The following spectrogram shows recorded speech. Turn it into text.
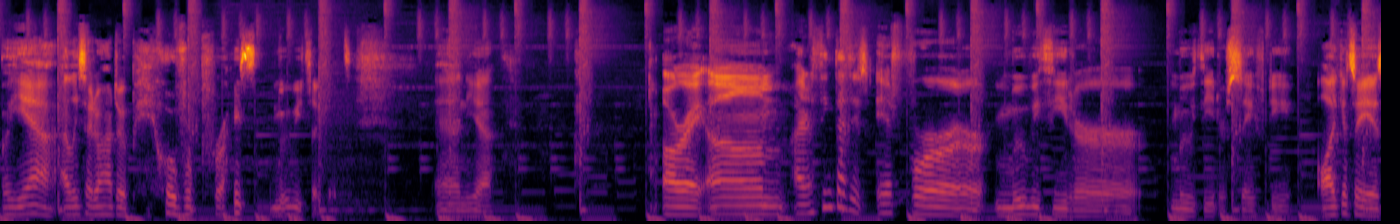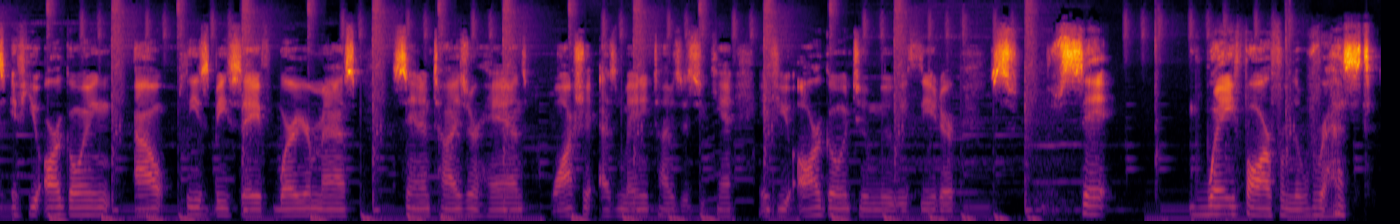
but yeah, at least I don't have to pay overpriced movie tickets. And yeah. All right. Um, I think that is it for movie theater movie theater safety. All I can say is if you are going out, please be safe. Wear your mask, sanitize your hands, wash it as many times as you can. If you are going to a movie theater, s- sit way far from the rest.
